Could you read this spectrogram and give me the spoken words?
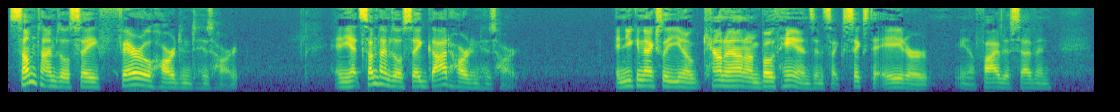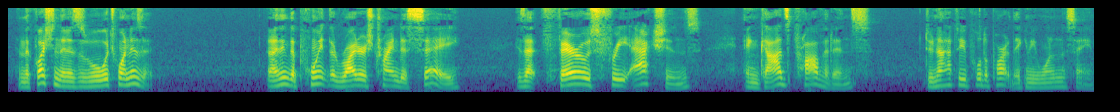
Sometimes it'll say Pharaoh hardened his heart. And yet sometimes it'll say God hardened his heart. And you can actually, you know, count it out on both hands, and it's like six to eight or, you know, five to seven. And the question then is, is well, which one is it? And I think the point the writer is trying to say is that Pharaoh's free actions and God's providence do not have to be pulled apart. They can be one and the same.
